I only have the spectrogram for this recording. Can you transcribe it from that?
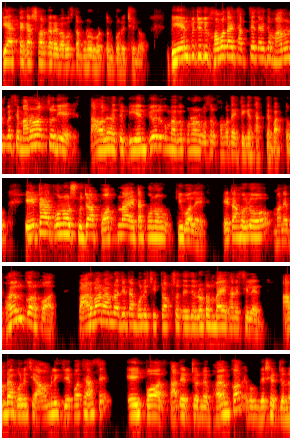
কেয়ারটেকার সরকারের ব্যবস্থা পুনর্বর্তন করেছিল। বিএনপি যদি ক্ষমতায় থাকতে চাইতো মানুষ বেছে মারণাস্ত্র দিয়ে, তাহলে হয়তো বিএনপি এরকম ভাবে পনেরো বছর ক্ষমতায় টিকে থাকতে পারতো। এটা কোনো সোজা পথ না, এটা কোনো, কি বলে, এটা হলো মানে ভয়ঙ্কর পথ। বারবার আমরা যেটা বলেছি টকশোতে যে লোটন ভাই এখানে ছিলেন, আমরা বলেছি আওয়ামী লীগ যে পথে আছে এই পথ তাদের জন্য ভয়ঙ্কর এবং দেশের জন্য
